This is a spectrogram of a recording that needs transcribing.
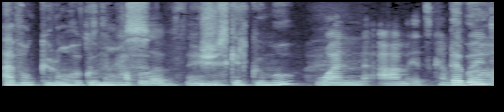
Avant que l'on recommence, juste quelques mots. Um, D'abord,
